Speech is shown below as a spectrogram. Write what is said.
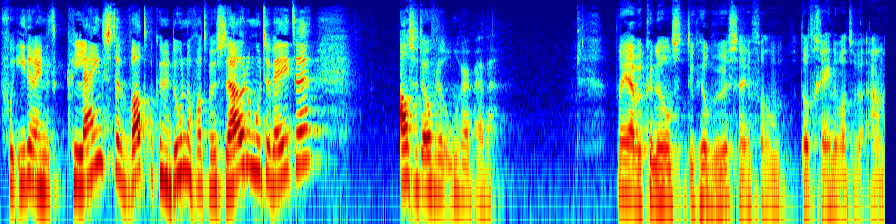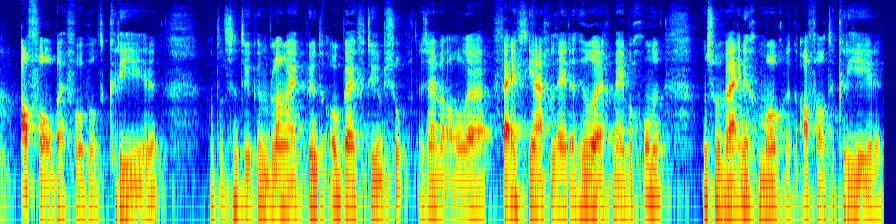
voor iedereen het kleinste wat we kunnen doen of wat we zouden moeten weten als we het over dit onderwerp hebben? Nou ja, we kunnen ons natuurlijk heel bewust zijn van datgene wat we aan afval bijvoorbeeld creëren. Want dat is natuurlijk een belangrijk punt, ook bij Futurium Shop. Daar zijn we al uh, eh, 15 jaar geleden heel erg mee begonnen. Om zo weinig mogelijk afval te creëren.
